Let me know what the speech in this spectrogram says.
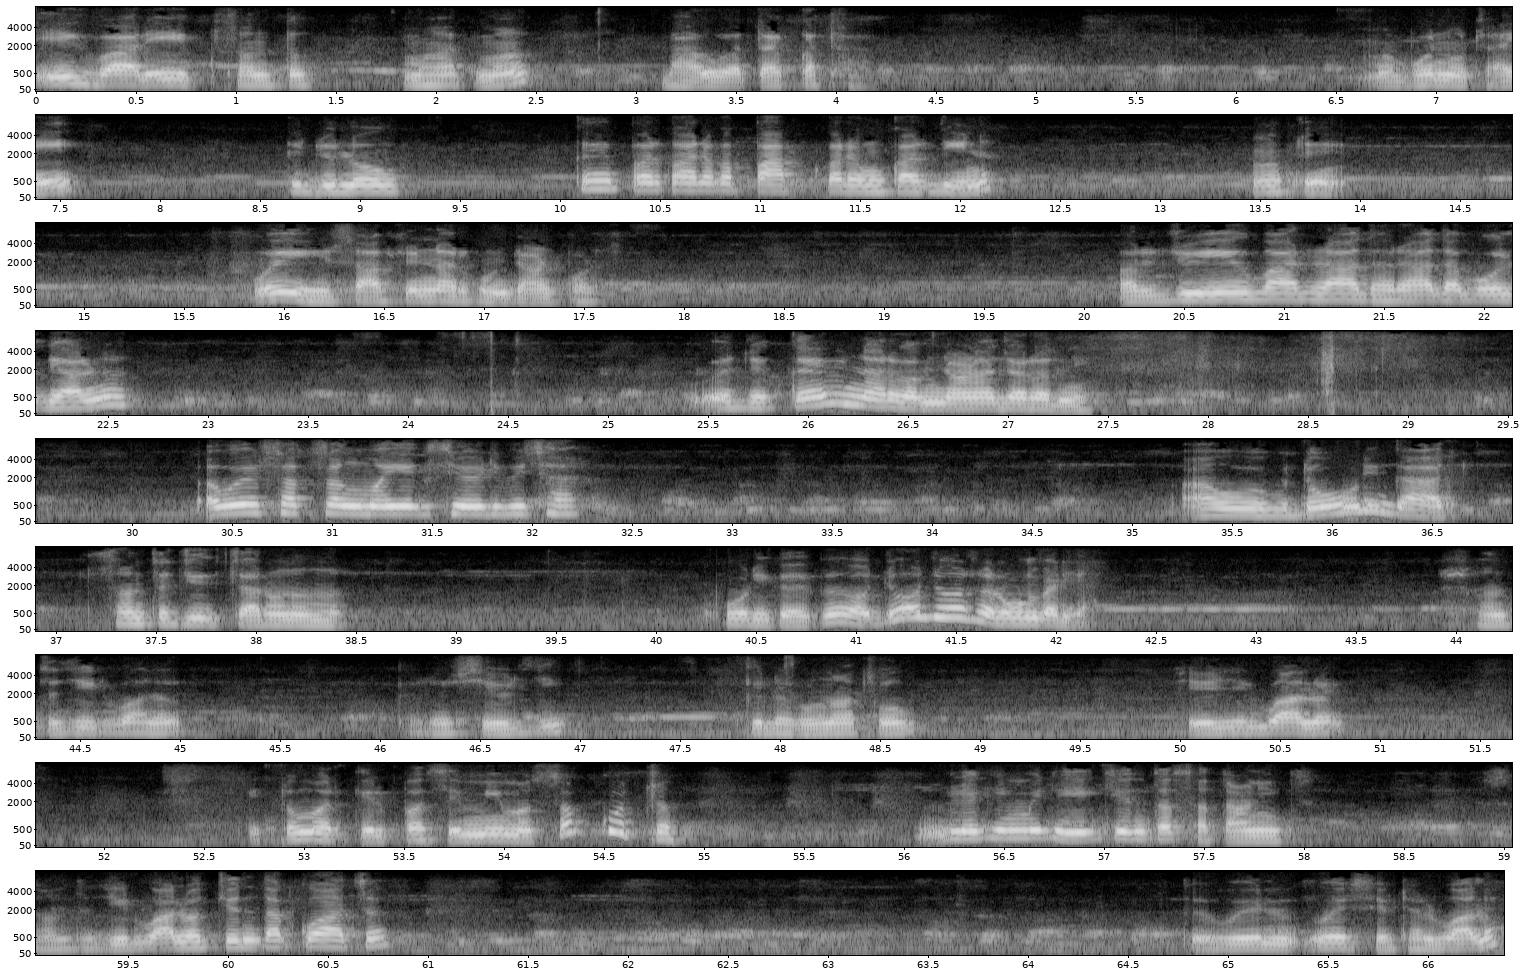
एक बार एक संत महात्मा भागवत कथा। में बोलना चाहिए कि जो लोग कई प्रकार का पाप कर्म कर दी ना, उनसे वही हिसाब से नरक में जान पड़ और जो एक बार राधा राधा बोल दिया ना वैसे कहीं भी नरक में जाना ज़रूरत नहीं। अब सत्संग में एक सेठ भी था। अब दौड़ी गा, संत जी के चरणों में। पूरी कह के और जो जो से रून बढ़िया। संत जी वाले कहले सेठ जी के रोना छो। सेठ जी वाले कि तुम्हारी कृपा से मी सब कुछ लेकिन मेरी एक चिंता सतानी संत को वे वे सेठल वाले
